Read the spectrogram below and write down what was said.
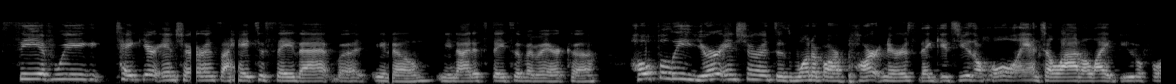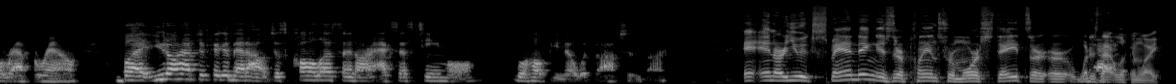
see if we take your insurance. I hate to say that, but you know, United States of America. Hopefully, your insurance is one of our partners that gets you the whole enchilada like beautiful wraparound. But you don't have to figure that out. Just call us, and our access team will will help you know what the options are. And, are you expanding? Is there plans for more states, or, or what is yes. that looking like?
